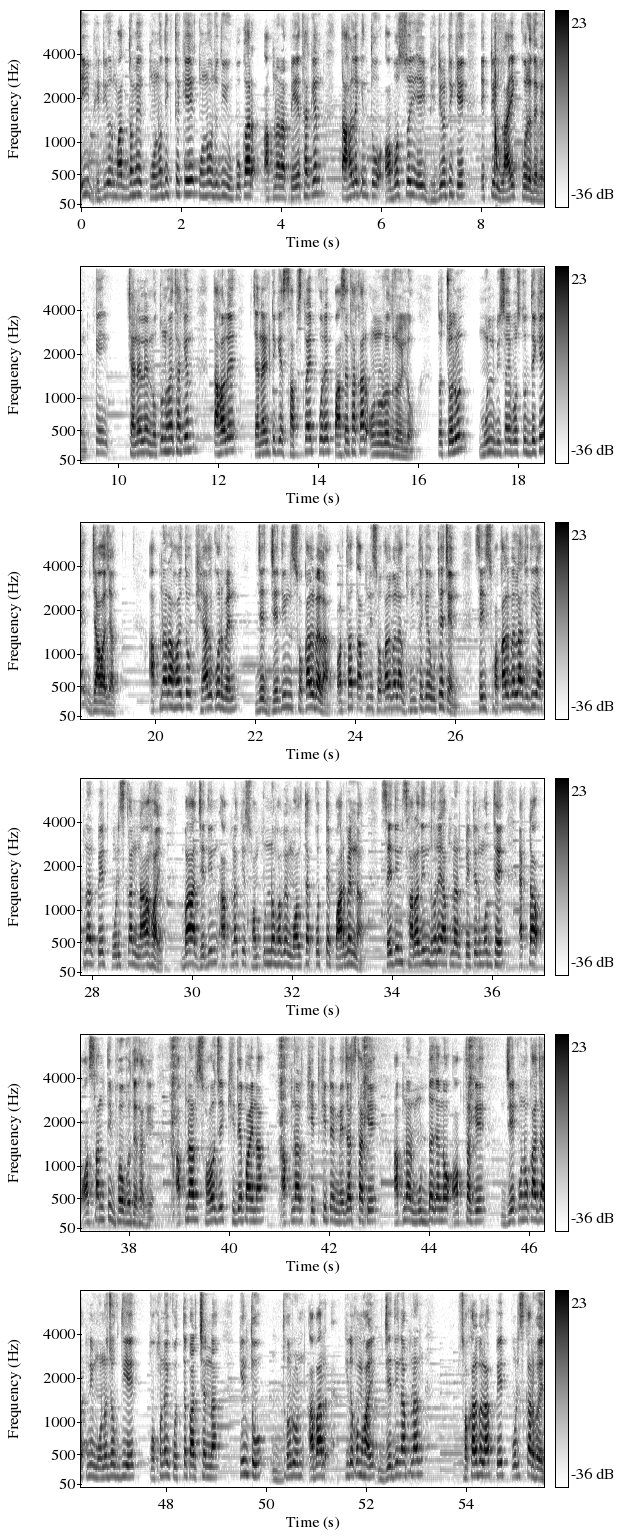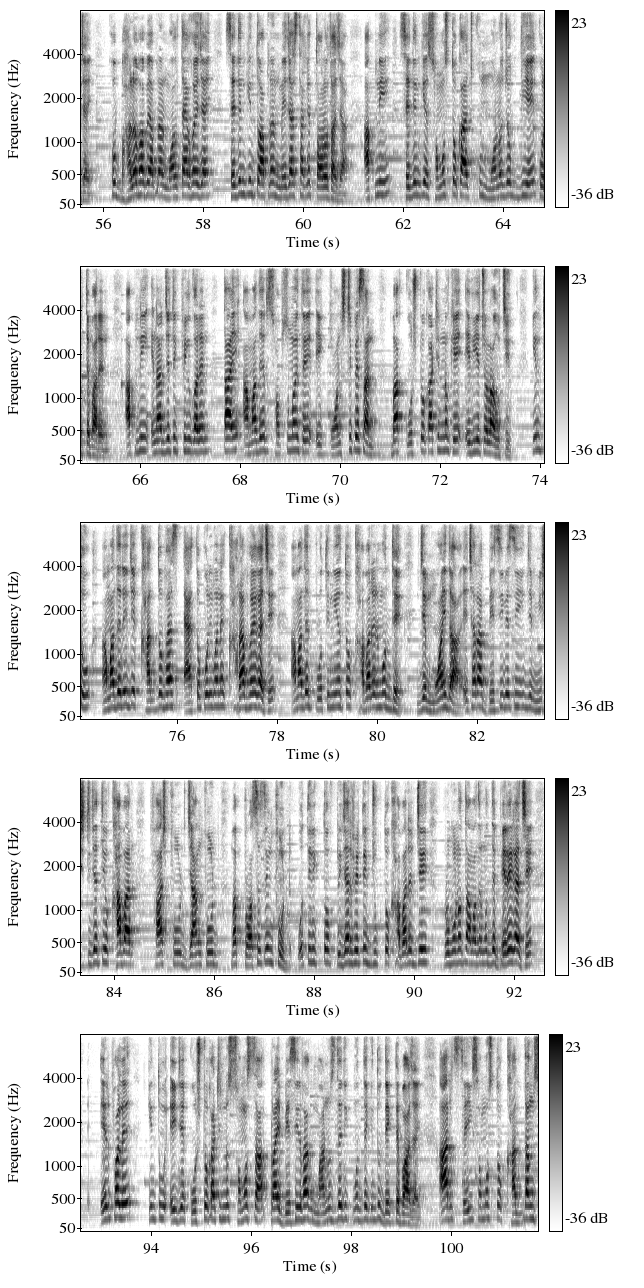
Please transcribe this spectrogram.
এই ভিডিওর মাধ্যমে কোনো দিক থেকে কোনো যদি উপকার আপনারা পেয়ে থাকেন, তাহলে কিন্তু অবশ্যই এই ভিডিওটিকে একটি লাইক করে দেবেন। এই চ্যানেলে নতুন হয়ে থাকেন, তাহলে চ্যানেলটিকে সাবস্ক্রাইব করে পাশে থাকার অনুরোধ রইল। তো চলুন মূল বিষয়বস্তুর দিকে যাওয়া যাক। আপনারা হয়তো খেয়াল করবেন যে যেদিন সকালবেলা, অর্থাৎ আপনি সকালবেলা ঘুম থেকে উঠেছেন, সেই সকালবেলা যদি আপনার পেট পরিষ্কার না হয় বা যেদিন আপনাকে সম্পূর্ণভাবে মলত্যাগ করতে পারবেন না সেই দিন সারাদিন ধরে আপনার পেটের মধ্যে একটা অশান্তি ভোগ হতে থাকে। আপনার সহজে খিদে পায় না, আপনার খিটখিটে মেজাজ থাকে, আপনার মুডটা যেন অফ থাকে, যে কোনো কাজ আপনি মনোযোগ দিয়ে কখনোই করতে পারছেন না। কিন্তু ধরুন, আবার কীরকম হয়? যেদিন আপনার সকালবেলা পেট পরিষ্কার হয়ে যায়, খুব ভালোভাবে আপনার মলত্যাগ হয়ে যায়, সেদিন কিন্তু আপনার মেজাজ থাকে তরতাজা। আপনি সেদিনকে সমস্ত কাজ খুব মনোযোগ দিয়ে করতে পারেন। আপনি এনার্জেটিক ফিল করেন। তাই আমাদের সবসময়তে এই কনস্টিপেশন বা কোষ্ঠকাঠিন্যকে এড়িয়ে চলা উচিত। কিন্তু আমাদের এই যে খাদ্যাভ্যাস এত পরিমাণে খারাপ হয়ে গেছে, আমাদের প্রতিনিয়ত খাবারের মধ্যে যে ময়দা, এছাড়া বেশি বেশি যে মিষ্টি জাতীয় খাবার ফাস্ট ফুড জাঙ্ক ফুড বা প্রসেসিং ফুড অতিরিক্ত প্রিজারভেটিভ যুক্ত খাবারের যে প্রবণতা আমাদের মধ্যে বেড়ে গেছে, এর ফলে কিন্তু এই যে কোষ্ঠকাঠিন্য সমস্যা প্রায় বেশিরভাগ মানুষদেরই মধ্যে কিন্তু দেখতে পাওয়া যায়। আর সেই সমস্ত খাদ্যাংশ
